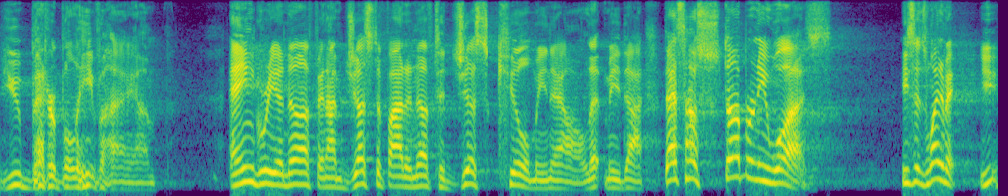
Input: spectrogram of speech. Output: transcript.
You better believe I am. Angry enough and I'm justified enough to just kill me now, let me die. That's how stubborn he was. He says, Wait a minute, you,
